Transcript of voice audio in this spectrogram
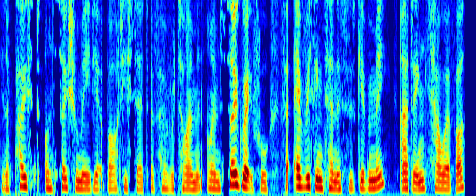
In a post on social media, Barty said of her retirement, I am so grateful for everything tennis has given me. Adding, however,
